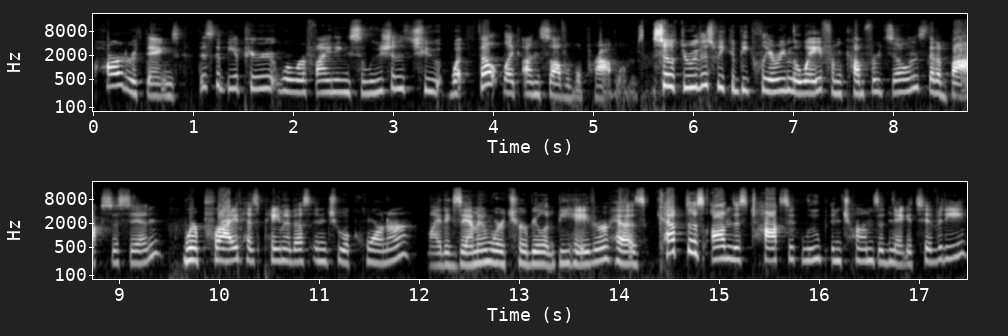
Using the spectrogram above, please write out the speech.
harder things, this could be a period where we're finding solutions to what felt like unsolvable problems. So through this, we could be clearing the way from comfort zones that have boxed us in, where pride has painted us into a corner. Might examine where turbulent behavior has kept us on this toxic loop in terms of negativity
